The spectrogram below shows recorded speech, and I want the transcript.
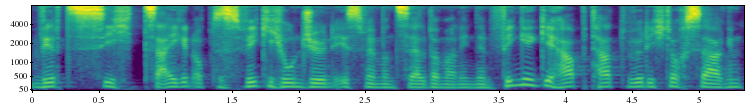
wird sich zeigen, ob das wirklich unschön ist, wenn man es selber mal in den Finger gehabt hat, würde ich doch sagen.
